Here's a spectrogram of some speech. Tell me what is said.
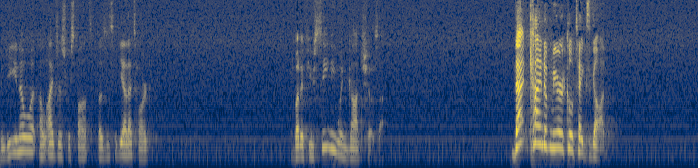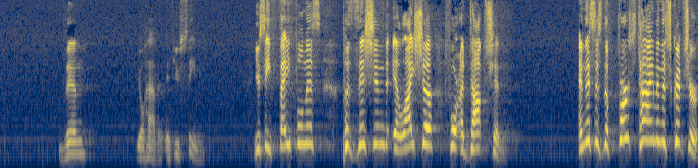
And do you know what Elijah's response was? He said, Yeah, that's hard. But if you see me when God shows up, that kind of miracle takes God. Then you'll have it if you see me. You see, faithfulness positioned Elisha for adoption. And this is the first time in the scripture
